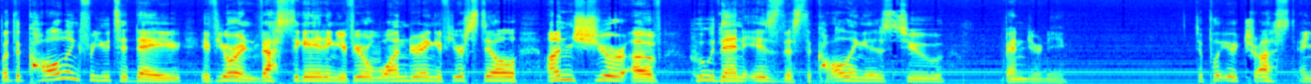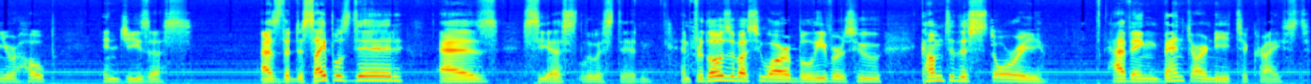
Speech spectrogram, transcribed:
But the calling for you today, if you're investigating, if you're wondering, if you're still unsure of who then is this, the calling is to bend your knee, to put your trust and your hope in Jesus, as the disciples did, as C.S. Lewis did. And for those of us who are believers, who come to this story having bent our knee to Christ,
